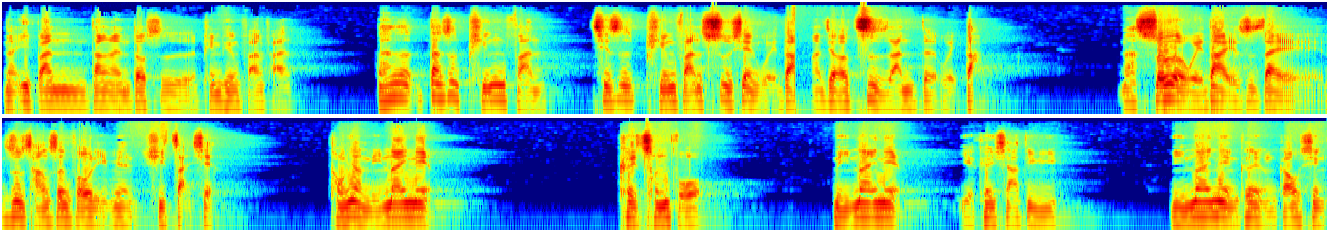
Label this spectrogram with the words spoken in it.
那一般当然都是平平凡凡，但是但是平凡其实平凡视线伟大，那叫自然的伟大。那所有伟大也是在日常生活里面去展现。同样，你那一念可以成佛，你那一念也可以下地狱；你那一念可以很高兴，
